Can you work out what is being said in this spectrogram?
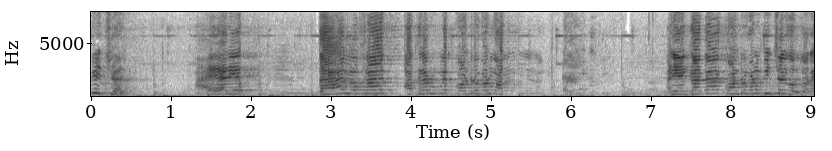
पिक्चर अरे दहा लोकात अकरा रुपयात कॉन्ट्रो काढून आणि यांका आता कॉन्ट्रो काढून पिक्चर करतो. अरे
